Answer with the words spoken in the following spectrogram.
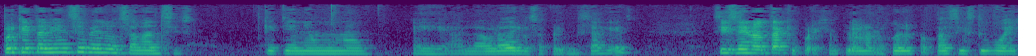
porque también se ven los avances que tiene uno eh, a la hora de los aprendizajes. Sí se nota que, por ejemplo, a lo mejor el papá sí estuvo ahí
